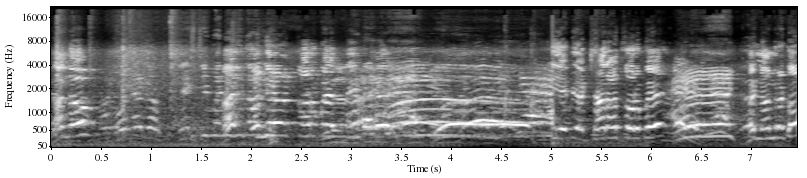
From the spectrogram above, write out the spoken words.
जान दो पंद्रह सौ रुपए तीन ये भी अठारह सौ रुपए भाई नाम रखो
